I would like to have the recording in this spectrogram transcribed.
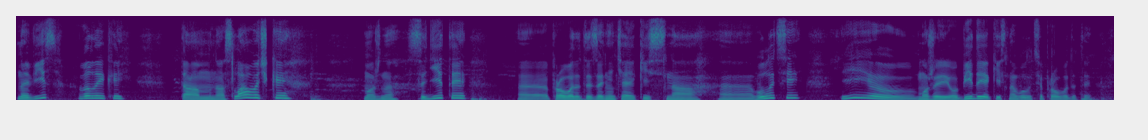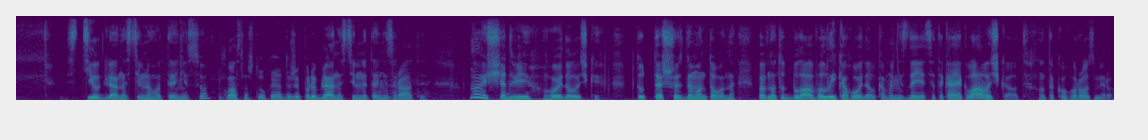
навіс великий. Там у нас лавочки. Можна сидіти, е, проводити заняття якісь на е, вулиці. І е, може і обіди якісь на вулиці проводити. Стіл для настільного тенісу. Класна штука, я дуже полюбляю настільний теніс грати. Ну і ще дві гойдалочки. Тут теж щось демонтоване. Певно, тут була велика гойдалка, мені здається, така як лавочка, от, от такого розміру.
